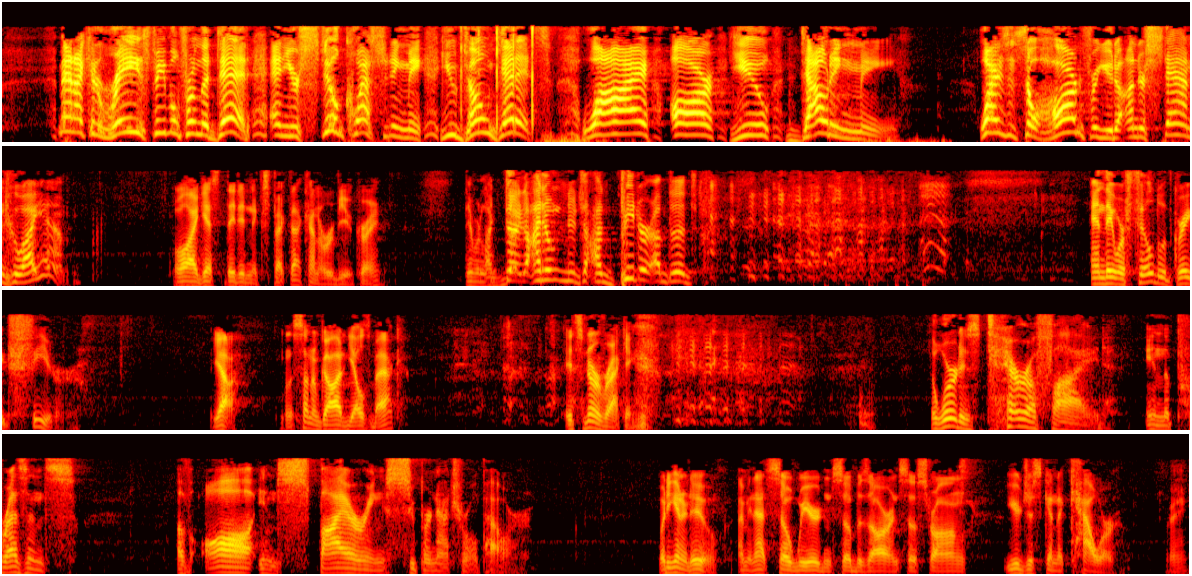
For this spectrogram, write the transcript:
Man, I can raise people from the dead, and you're still questioning me. You don't get it. Why are you doubting me? Why is it so hard for you to understand who I am? Well, I guess they didn't expect that kind of rebuke, right? They were like, I don't, Peter. And they were filled with great fear. Yeah, when the Son of God yells back, it's nerve wracking. the word is terrified in the presence of awe inspiring supernatural power. What are you going to do? I mean, that's so weird and so bizarre and so strong you're just going to cower, right?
